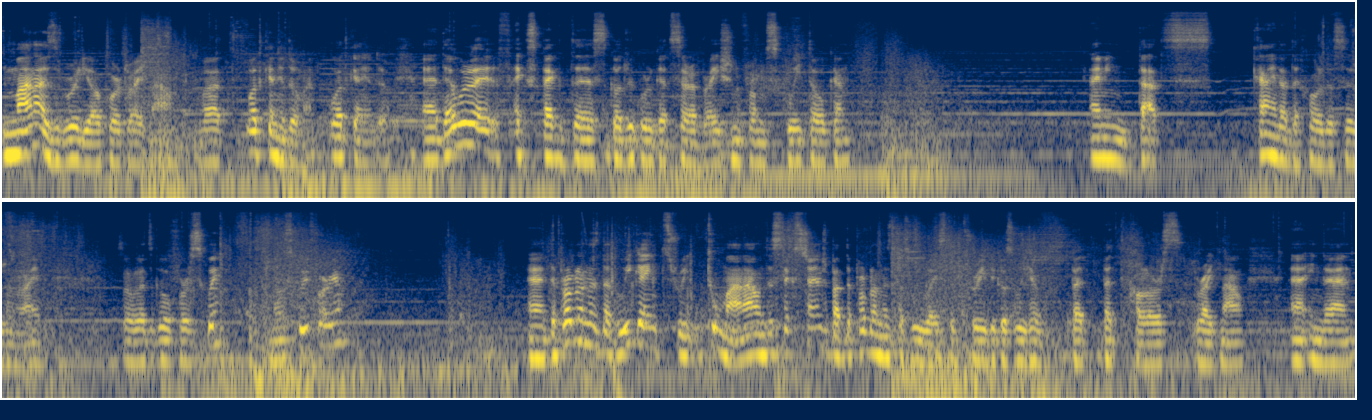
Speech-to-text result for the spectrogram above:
Mana is really awkward right now. But what can you do, man? What can you do? Uh, they will uh, expect this Goddric will get Celebration from Squee token. I mean, that's kind of the whole decision, right? So let's go for Squee. No Squee for you. And the problem is that we gained three, 2 mana on this exchange, but the problem is that we wasted 3 because we have bad, bad colors right now uh, in the end.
